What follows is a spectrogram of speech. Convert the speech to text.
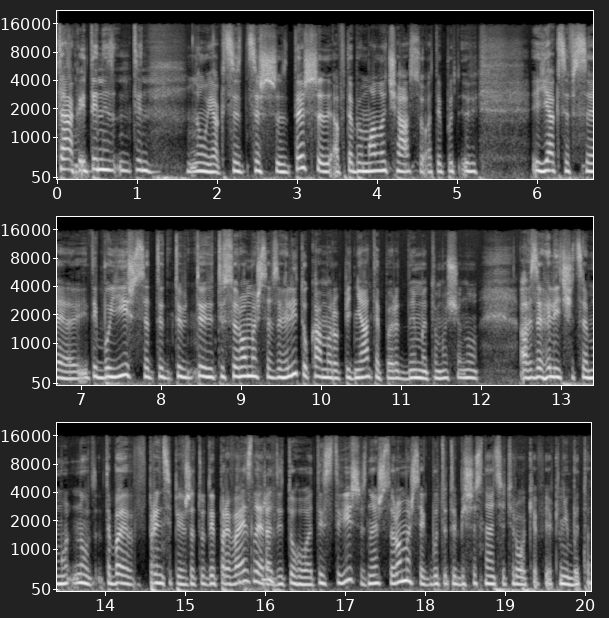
Так, і ти не ти, ну як це це ж теж, а в тебе мало часу, а ти як це все? І ти боїшся, ти ти, ти, ти соромишся взагалі ту камеру підняти перед ними, тому що ну, а взагалі, чи це ну, тебе, в принципі, вже туди привезли ради того, а ти стоїш і знаєш, соромишся, як будто тобі 16 років, як нібито.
